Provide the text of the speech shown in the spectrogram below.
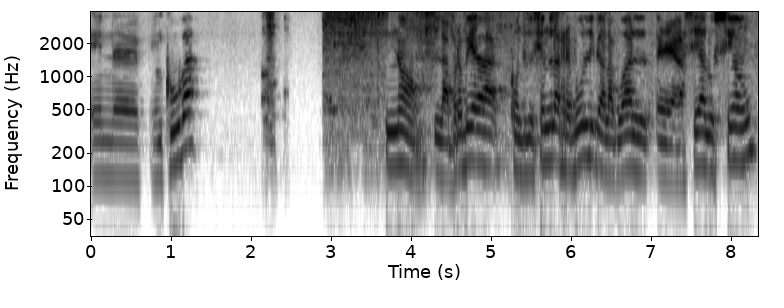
en, en Cuba? No, la propia Constitución de la República, a la cual eh, hacía alusión,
